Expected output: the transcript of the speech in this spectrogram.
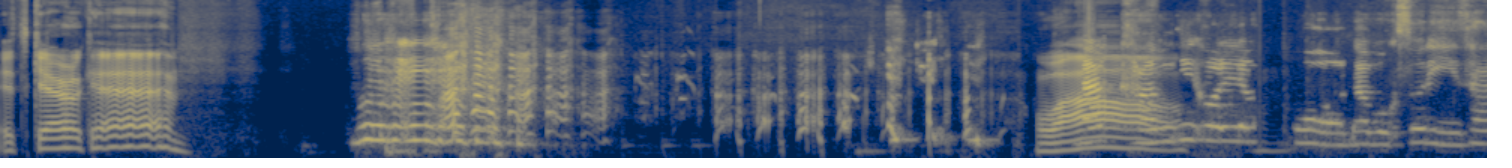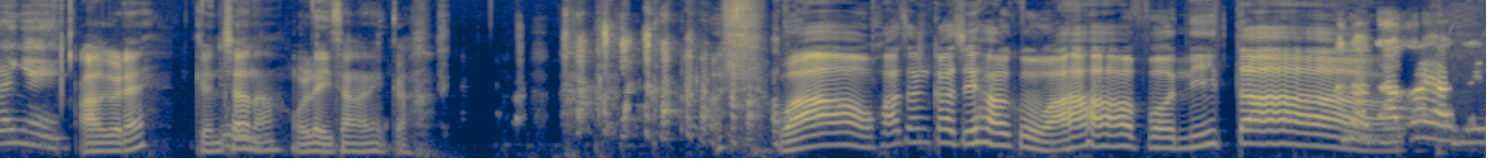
It's Carol. 나 와우. 감기 걸렸어. 나 목소리 이상해. 아 그래? 괜찮아. 원래 이상하니까. 와우 화장까지 하고 와우 나 보니타. 나가야 돼.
